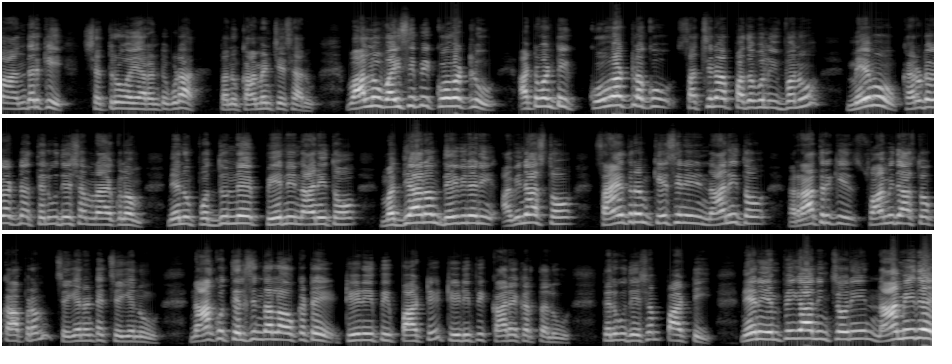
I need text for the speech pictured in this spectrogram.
మా అందరికీ శత్రువు అయ్యారంటూ కూడా తను కామెంట్ చేశారు. వాళ్ళు వైసీపీ కోవట్లు అటువంటి కోవట్లకు సచిన పదవులు ఇవ్వను. మేము కరుడగట్టిన తెలుగుదేశం నాయకులం. నేను పొద్దున్నే పేర్ని నానితో మధ్యాహ్నం దేవినేని అవినాష్తో సాయంత్రం కేసినేని నానితో రాత్రికి స్వామిదాస్తో కాపురం చెయ్యనంటే చెయ్యను. నాకు తెలిసిందల్లా ఒకటే టీడీపీ పార్టీ టీడీపీ కార్యకర్తలు తెలుగుదేశం పార్టీ. నేను ఎంపీగా నించోని నా మీదే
